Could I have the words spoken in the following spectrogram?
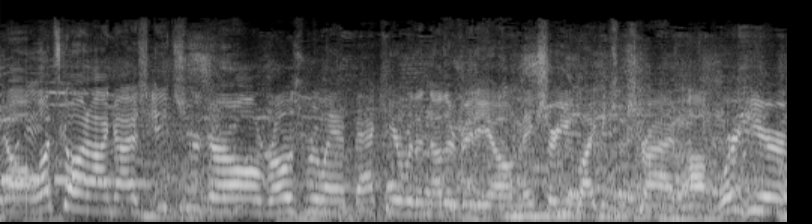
Yo, what's going on guys? It's your girl, Rose Ruland, back here with another video. Make sure you like and subscribe. Uh, we're here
